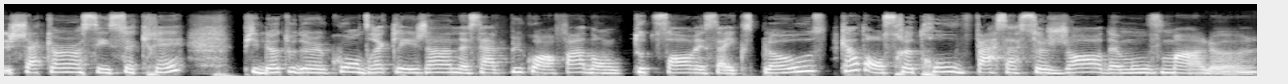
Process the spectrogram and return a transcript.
chacun a ses secrets. Puis là, tout d'un coup, on dirait que les gens ne savent plus quoi en faire, donc tout sort et ça explose. Quand on se retrouve face à ce genre de mouvement-là,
